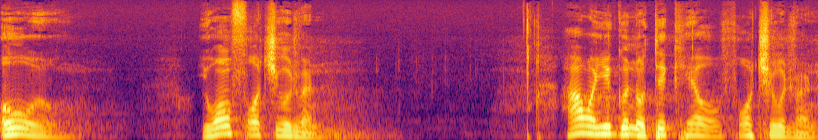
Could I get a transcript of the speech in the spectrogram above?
Oh, you want four children. How are you going to take care of four children?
